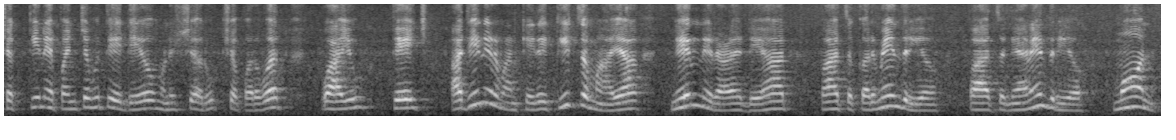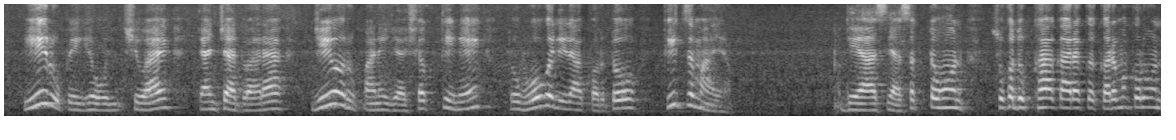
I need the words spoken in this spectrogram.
शक्तीने पंचभूते देव मनुष्य वृक्ष पर्वत वायू तेज आधी निर्माण केले तीच माया निरनिराळ्या देहात पाच कर्मेंद्रिय पाच ज्ञानेंद्रिय मन ही रूपे घेऊन शिवाय त्यांच्याद्वारा जीवरूपाने ज्या शक्तीने तो भोगलीला करतो तीच माया. देहास आसक्त होऊन सुखदुःखाकारक कर्म करून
